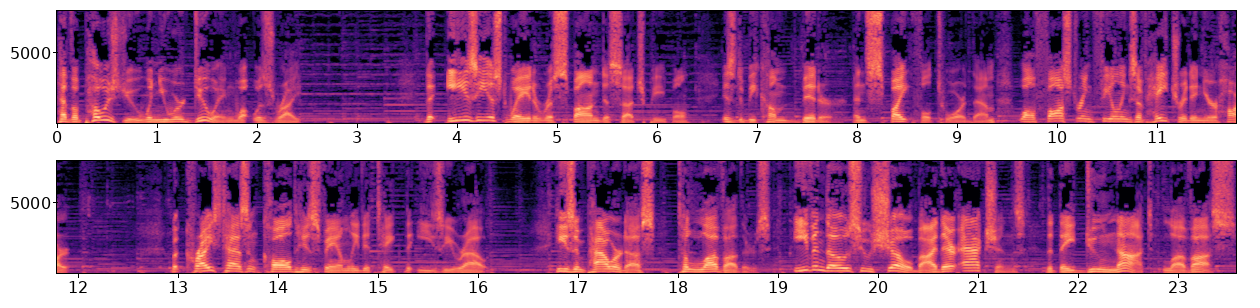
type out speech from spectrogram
have opposed you when you were doing what was right. The easiest way to respond to such people is to become bitter and spiteful toward them while fostering feelings of hatred in your heart. But Christ hasn't called his family to take the easy route. He's empowered us to love others, even those who show by their actions that they do not love us.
